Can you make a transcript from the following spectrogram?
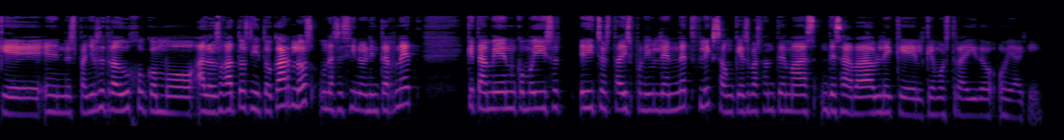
que en español se tradujo como A los gatos ni tocarlos, un asesino en Internet, que también, como he dicho, está disponible en Netflix, aunque es bastante más desagradable que el que hemos traído hoy aquí.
